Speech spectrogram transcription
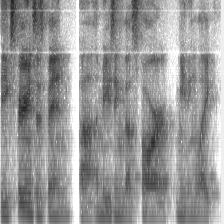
the experience has been uh, amazing thus far. Meaning, like,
